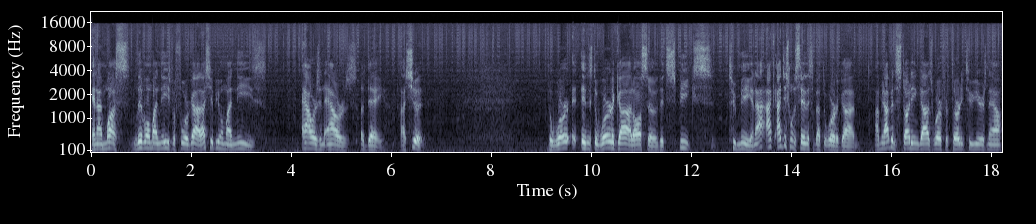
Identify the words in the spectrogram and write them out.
And I must live on my knees before God. I should be on my knees hours and hours a day. I should. The word, it is the Word of God also that speaks to me. And I, I, I just want to say this about the Word of God. I mean, I've been studying God's Word for 32 years now,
